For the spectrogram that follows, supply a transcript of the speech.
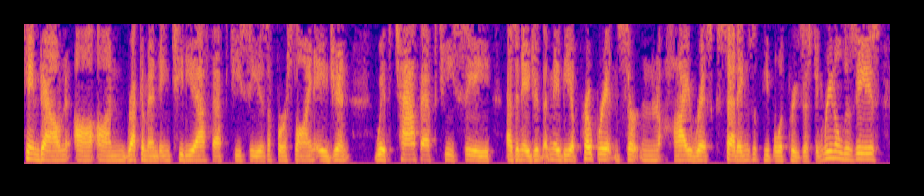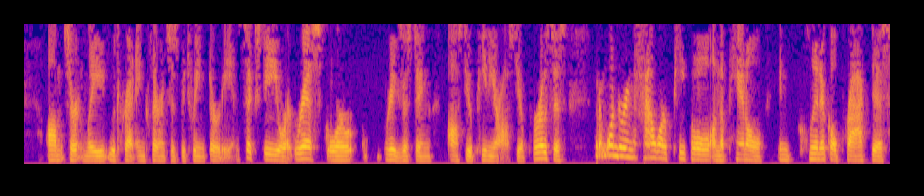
came down uh, on recommending TDF FTC as a first line agent with TAF FTC as an agent that may be appropriate in certain high risk settings with people with pre-existing renal disease. Um, certainly with creatinine clearances between 30 and 60 or at risk or pre-existing osteopenia or osteoporosis. But I'm wondering how are people on the panel in clinical practice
